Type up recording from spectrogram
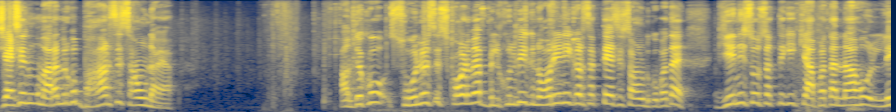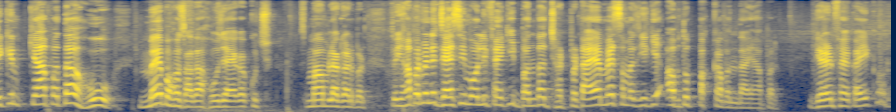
जैसे इनको मारा मेरे को बाहर से साउंड आया। अब देखो सोलर से स्कॉड में आप बिल्कुल भी इग्नोर ही नहीं कर सकते ऐसे साउंड को, पता है? ये नहीं सोच सकते कि क्या पता ना हो, लेकिन क्या पता हो, मैं बहुत ज़्यादा हो जाएगा कुछ मामला गड़बड़। तो यहाँ पर मैंने जैसी मौली फेंकी, बंदा झटपटाया, मैं समझ गया कि अब तो पक्का बंदा है यहाँ पर। ग्रैंड फेंका एक और।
